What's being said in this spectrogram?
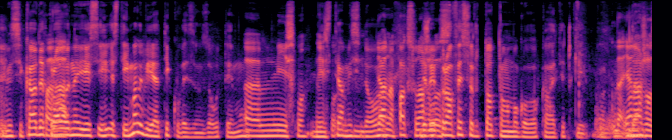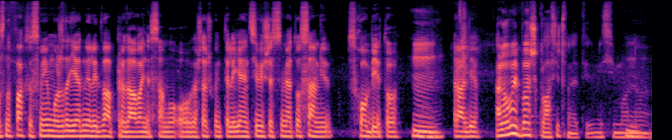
Mislim, kao da je Pa da. provodno, jesi, jeste imali vi etiku vezanu za ovu temu? E, nismo. Niste, ja mislim da ovo... Ja na faksu, da bi nažalost, profesor totalno mogao ovo kao etički odgovor. da, ja nažalost na faksu sam imao možda jedno ili dva predavanja samo o veštačkoj inteligenciji, više sam ja to sam i s hobije to Mm. radio. Ali ovo je baš klasično, da ti, mislim, ono...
